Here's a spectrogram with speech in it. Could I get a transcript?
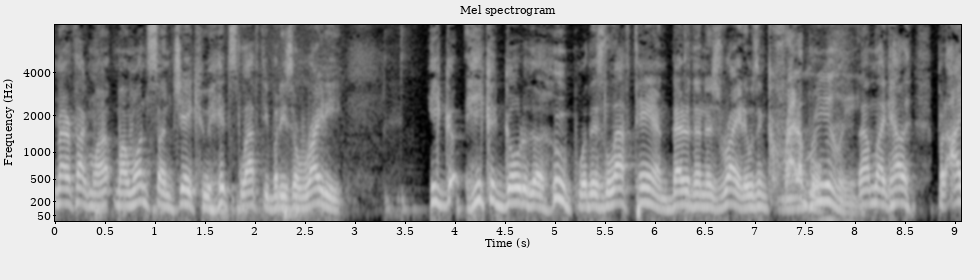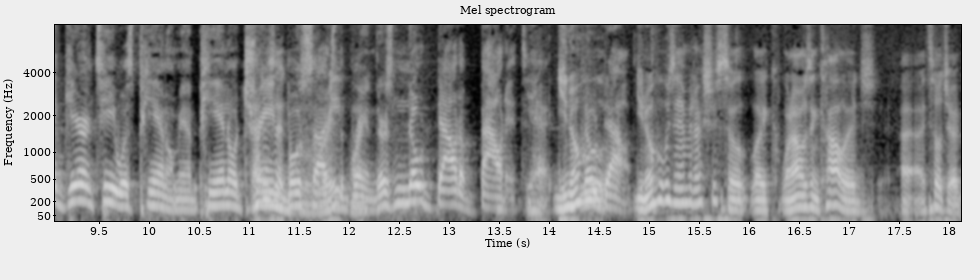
Matter of fact, my, my one son Jake, who hits lefty, but he's a righty. He, go, he could go to the hoop with his left hand better than his right. It was incredible. Really? And I'm like, how? But I guarantee it was piano, man. Piano trained both sides of the brain. one. There's no doubt about it. Yeah, you know No who? doubt. You know who was ambidextrous? So like when I was in college, I, I told you I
